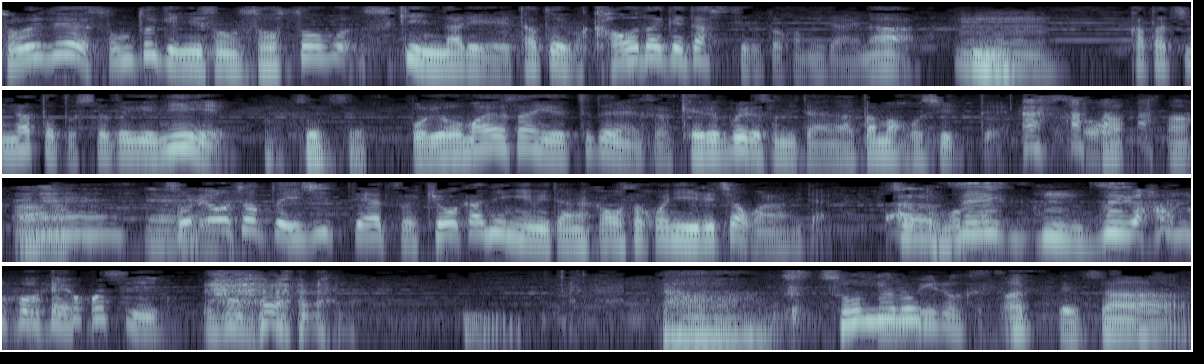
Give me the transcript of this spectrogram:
それで、その時にそのソフトスキンになり、例えば顔だけ出してるとかみたいなうん。形になったとした時に、そうそう。こう、ヨマヨさん言ってたじゃないですか、ケルベルスみたいな頭欲しいって。そう。ああねそれをちょっといじったやつを強化人間みたいな顔そこに入れちゃおうかなみたいな。ちょっと思った。ずい、うん、随反語兵欲しい。いやーそんなロボットあってさ、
